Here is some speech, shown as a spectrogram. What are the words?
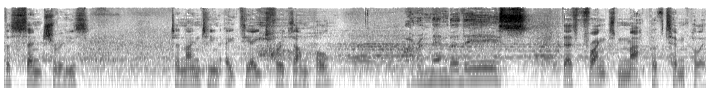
the centuries to 1988, for example, I remember this. There's Frank's map of Timperley.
